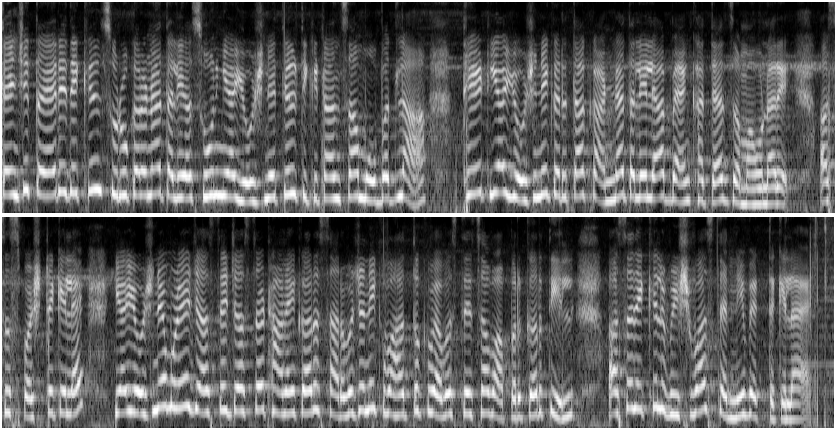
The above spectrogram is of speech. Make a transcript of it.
त्यांची तयारी देखील सुरू करण्यात आली असून या योजनेतील तिकिटांचा मोबदला थेट या योजनेकरिता काढण्यात आलेल्या बँक खात्यात जमा होणार आहे. असं स्पष्ट केलं आहे या योजनेमुळे जास्तीत जास्त ठाणेकर सार्वजनिक वाहतूक व्यवस्थेचा वापर करतील असा देखील विश्वास त्यांनी व्यक्त केला आहे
